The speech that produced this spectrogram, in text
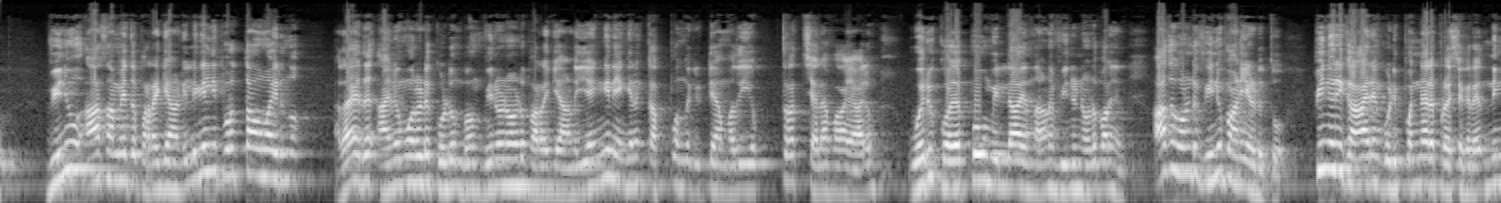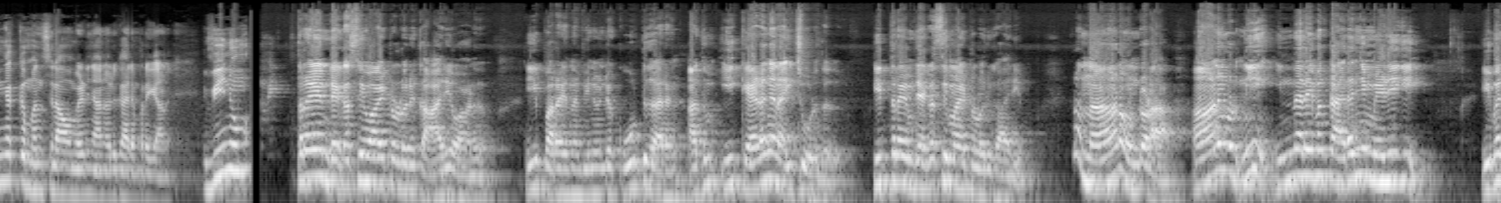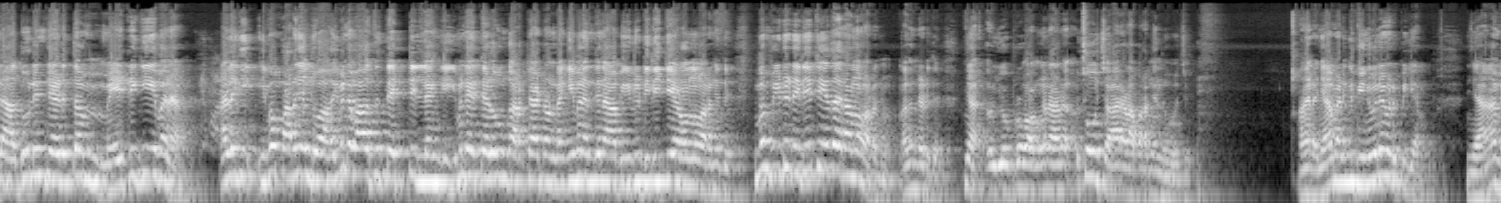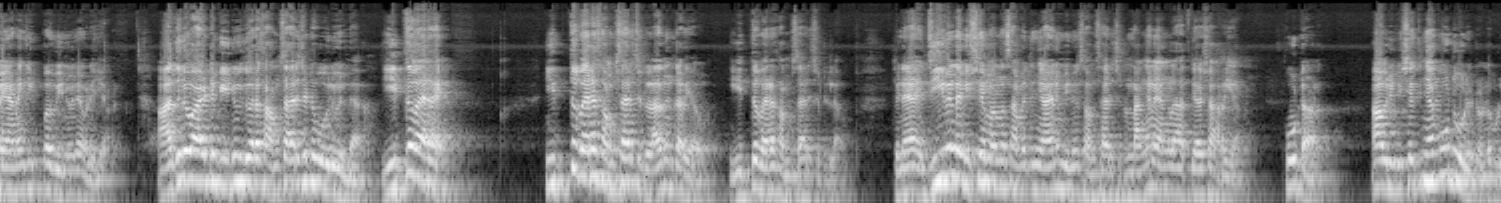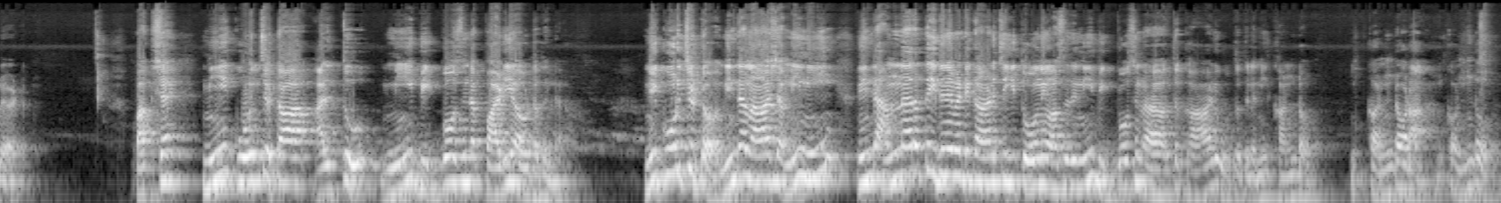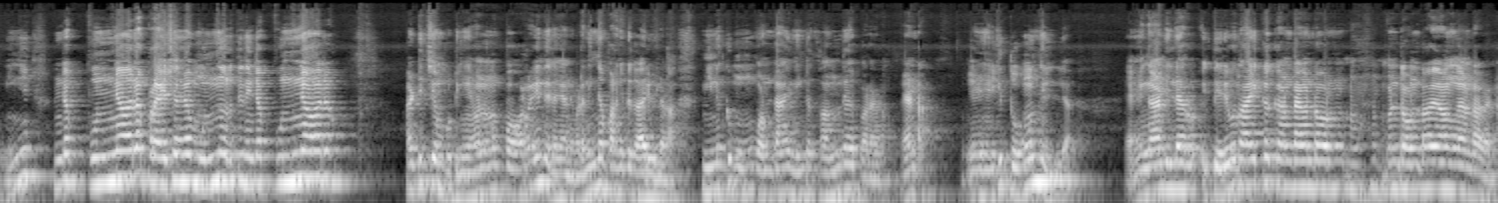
വിനു ആ സമയത്ത് പറയുകയാണ് ഇല്ലെങ്കിൽ നീ പുറത്താവുമായിരുന്നു? അതായത് അനുമോളുടെ കുടുംബം വിനുവിനോട് പറയുകയാണ് എങ്ങനെയെങ്കിലും കപ്പ് ഒന്ന് കിട്ടിയാൽ മതി എത്ര ചെലവായാലും ഒരു കുഴപ്പവുമില്ല എന്നാണ് വിനുവിനോട് പറഞ്ഞത്. അതുകൊണ്ട് വിനു പണിയെടുത്തു. പിന്നെ ഒരു കാര്യം കൂടി പൊന്നാര പ്രേക്ഷകരെ നിങ്ങൾക്ക് മനസ്സിലാവാൻ വേണ്ടി ഞാനൊരു കാര്യം പറയുകയാണ്. വിനു ഇത്രയും രഹസ്യമായിട്ടുള്ള ഒരു കാര്യമാണ് ഈ പറയുന്ന വിനുവിന്റെ കൂട്ടുകാരൻ അതും ഈ കിഴങ്ങൻ അയച്ചു കൊടുത്തത്. ഇത്രയും രഹസ്യമായിട്ടുള്ള ഒരു കാര്യം. നാണം ഉണ്ടോടാ? ആണുങ്ങളോട് നീ ഇന്നലെ ഇവൻ കരഞ്ഞു മെഴുകി. ഇവൻ അതുലിന്റെ അടുത്ത മെഴുകി ഇവനാ. അല്ലെങ്കിൽ ഇവൻ പറഞ്ഞെന്തുവാ ഇവന്റെ ഭാഗത്ത് തെറ്റില്ലെങ്കിൽ ഇവന്റെ തെളിവും കറക്റ്റ് ആയിട്ടുണ്ടെങ്കിൽ ഇവൻ എന്തിനാ വീഡിയോ ഡിലീറ്റ് ചെയ്യണമെന്ന് പറഞ്ഞത്? ഇവൻ വീഡിയോ ഡിലീറ്റ് ചെയ്ത് തരാന്ന് പറഞ്ഞു അതിന്റെ അടുത്ത്. ഞാൻ അയ്യോ ബ്രോ അങ്ങനെയാണ് ചോദിച്ചു ആരാടാ പറഞ്ഞെന്ന് ചോദിച്ചു. അങ്ങനെ ഞാൻ വേണമെങ്കിൽ വിനുവിനെ വിളിപ്പിക്കാം. ഞാൻ വേണമെങ്കിൽ ഇപ്പൊ വിനുവിനെ വിളിക്കാം. അതിലുമായിട്ട് വിനു ഇതുവരെ സംസാരിച്ചിട്ട് പോലുമില്ല ഇതുവരെ. ഇതുവരെ സംസാരിച്ചിട്ടില്ല. അത് നിങ്ങൾക്ക് അറിയാവോ ഇതുവരെ സംസാരിച്ചിട്ടില്ല. പിന്നെ ജീവന്റെ വിഷയം വന്ന സമയത്ത് ഞാനും ഇനിയും സംസാരിച്ചിട്ടുണ്ട്. അങ്ങനെ ഞങ്ങൾ അത്യാവശ്യം അറിയാം. കൂട്ടാണ്. ആ ഒരു വിഷയത്തിൽ ഞാൻ കൂട്ടുകൂടിയിട്ടുണ്ട് പുള്ളിയായിട്ട്. പക്ഷെ നീ കുറിച്ചിട്ടോ അൽത്തു നീ ബിഗ് ബോസിന്റെ പടി ഔട്ടതില്ല നീ കുറിച്ചിട്ടോ നിന്റെ നാശം നീ നീ നിന്റെ അന്നേരത്തെ ഇതിനു വേണ്ടി കാണിച്ച ഈ തോന്നിയ വസതി നീ ബിഗ് ബോസിന്റെ അകത്ത് കാലു കുത്തത്തില്ല. നീ കണ്ടോ? നീ കണ്ടോടാ? നീ കണ്ടോ? നീ നിന്റെ പുന്നോര പ്രേക്ഷകരെ മുൻനിർത്തി നിന്റെ പുന്നാരം അടിച്ചും പൊട്ടിങ്ങി അവനൊന്നും പറയുന്നില്ല ഞാൻ ഇവിടെ. നിന്നെ പറഞ്ഞിട്ട് കാര്യമില്ലടാ. നിനക്ക് മുമ്പ് ഉണ്ടായ നിന്റെ തന്തയെ പറയണം. വേണ്ട. എനിക്ക് തോന്നുന്നില്ല. എങ്ങാണ്ടില്ല ഈ തെരുവ് നായ്ക്കൊക്കെ ഉണ്ടാകണ്ട ഉണ്ടായോ വേണ്ട.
